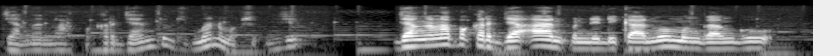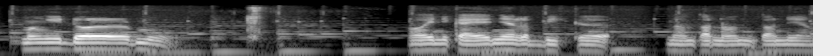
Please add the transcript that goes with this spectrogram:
Janganlah pekerjaan tuh gimana maksudnya sih? Janganlah pekerjaan pendidikanmu mengganggu mengidolmu. Oh ini kayaknya lebih ke nonton-nonton yang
